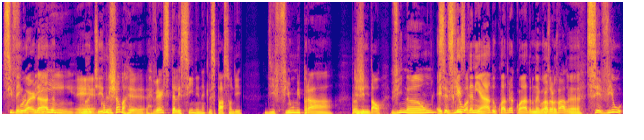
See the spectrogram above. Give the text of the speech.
Se bem for guardada, bem. é, mantida. como chama? Re- Reverse telecine, né? Que eles passam de, de filme pra, Pra digital. Vi não. É, Você é viu a escaneado quadro a quadro o negócio. quadro a quadro? É. Você viu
